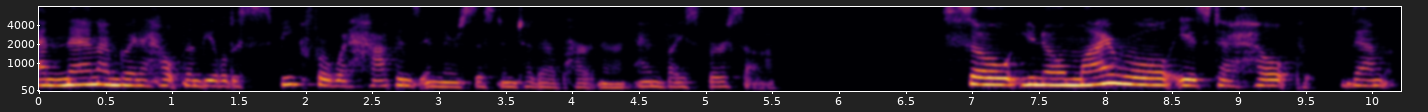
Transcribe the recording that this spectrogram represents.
And then I'm going to help them be able to speak for what happens in their system to their partner and vice versa. So, you know, my role is to help them,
